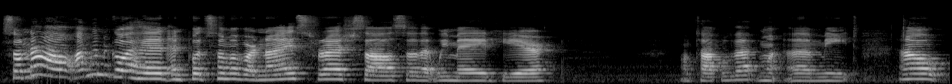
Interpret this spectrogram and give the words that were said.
So now I'm going to go ahead and put some of our nice fresh salsa that we made here on top of that uh, meat. Now,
